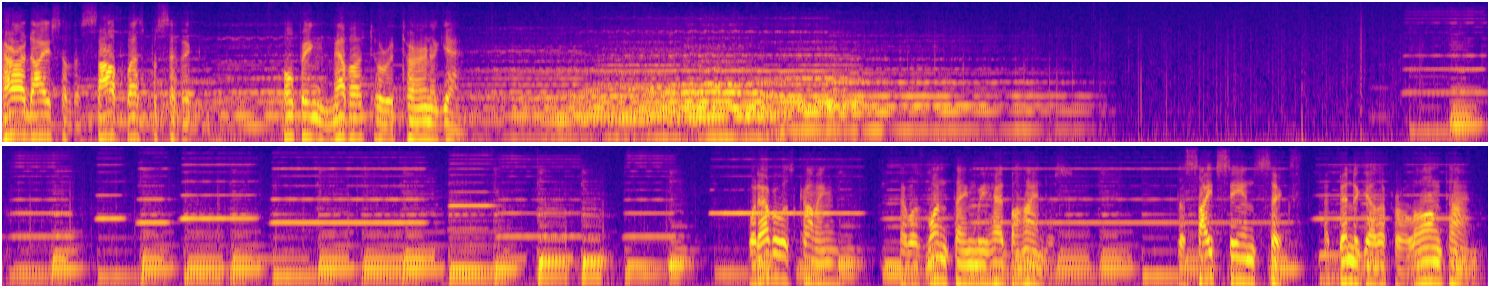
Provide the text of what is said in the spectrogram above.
paradise of the Southwest Pacific, hoping never to return again. Whatever was coming, there was one thing we had behind us. The sightseeing sixth had been together for a long time.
